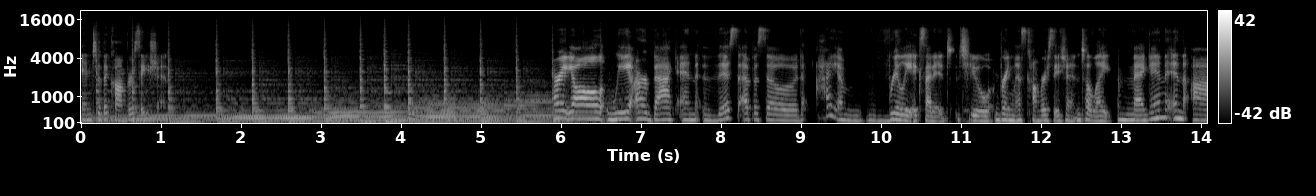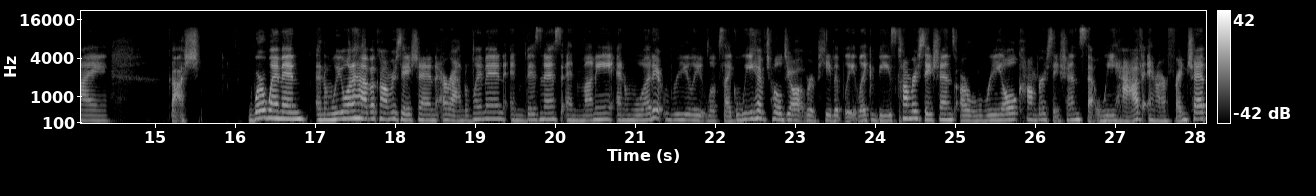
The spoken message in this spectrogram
into the conversation. All right, y'all, we are back. And this episode, I am really excited to bring this conversation to light. Megan and I, gosh, we're women and we want to have a conversation around women and business and money and what it really looks like. We have told y'all repeatedly like these conversations are real conversations that we have in our friendship,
